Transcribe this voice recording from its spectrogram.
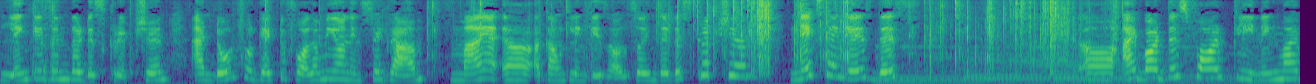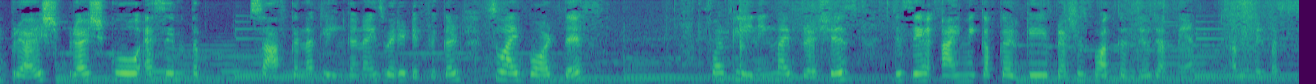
link is in the description and don't forget to follow me on instagram my uh, account link is also in the description next thing is this uh, i bought this for cleaning my brush brush को ऐसे मतलब साफ़ करना क्लीन करना is very difficult so I bought this for cleaning my brushes जिससे आई मेकअप करके ब्रशेज बहुत गंदे हो जाते हैं अभी मेरे पास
